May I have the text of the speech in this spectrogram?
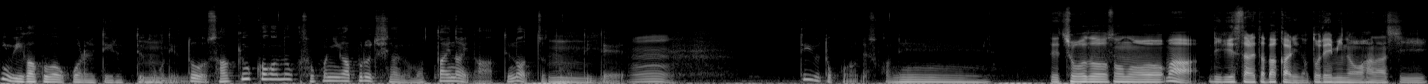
に美学が行われているっていうところで言うと、作曲家がなんかそこにアプローチしないのはもったいないなっていうのはずっと思っていて、っうん。ていうところですかね。でちょうどそのまあリリースされたばかりのドレミのお話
